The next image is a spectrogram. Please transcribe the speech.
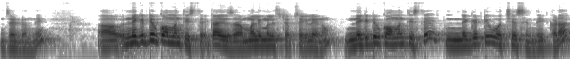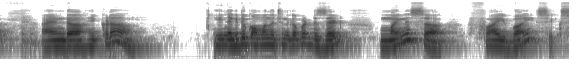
జెడ్ ఉంది. నెగిటివ్ కామన్ తీస్తే గైజ్ మళ్ళీ మళ్ళీ స్టెప్స్ వేయలేను నెగిటివ్ కామన్ తీస్తే నెగిటివ్ వచ్చేసింది ఇక్కడ. అండ్ ఇక్కడ ఈ నెగిటివ్ కామన్ వచ్చింది కాబట్టి z minus five by six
